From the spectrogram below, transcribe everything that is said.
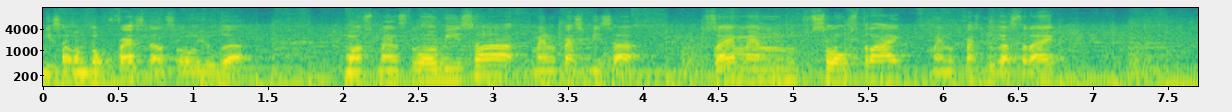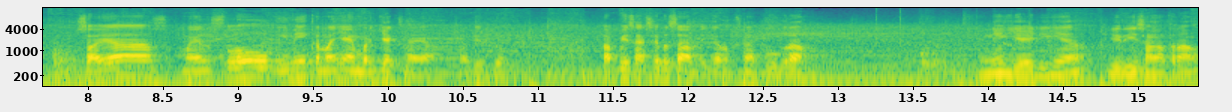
bisa untuk fast dan slow juga. Mas main slow bisa, main fast bisa. Saya main slow strike, main fast juga strike. Saya main slow, ini kenanya Ember Jack saya saat itu. Tapi size besar, 350 gram. Ini jadinya, jadi sangat terang.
